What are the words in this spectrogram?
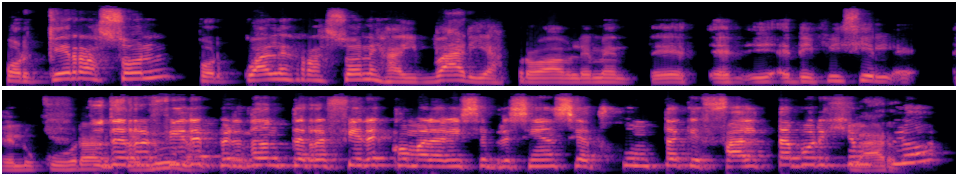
¿Por qué razón? ¿Por cuáles razones? Hay varias probablemente. Es, difícil elucubrar. ¿Tú te refieres, perdón, te refieres como a la vicepresidencia adjunta que falta, por ejemplo?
